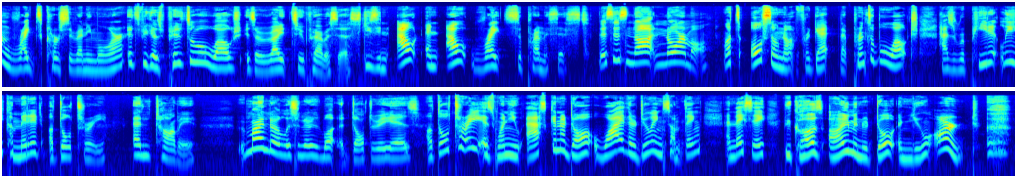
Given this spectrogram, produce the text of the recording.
one writes cursive anymore. It's because Principal Welch is a white supremacist. He's an out and out right supremacist. This is not normal. Let's also not forget that Principal Welch has repeatedly committed adultery. And Tommy, remind our listeners what adultery is. Adultery is when you ask an adult why they're doing something and they say, Because I'm an adult and you aren't.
